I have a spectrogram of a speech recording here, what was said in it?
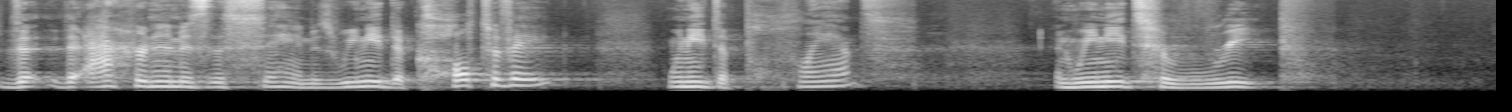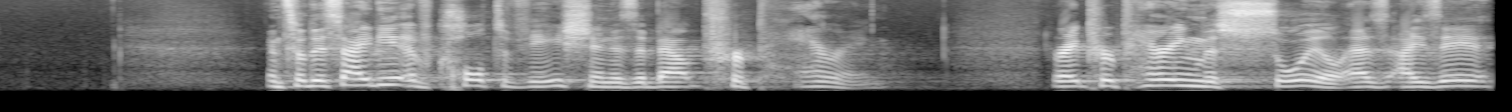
the, the acronym is the same is we need to cultivate, we need to plant, and we need to reap. And so this idea of cultivation is about preparing right? Preparing the soil. As Isaiah,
